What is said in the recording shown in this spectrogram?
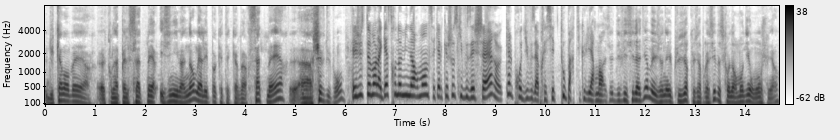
du camembert euh, qu'on appelle Sainte-Mère Isigny maintenant, mais à l'époque était camembert Sainte-Mère euh, à Chef du Pont. Et justement, la gastronomie normande, c'est quelque chose qui vous est cher. Quel produit vous appréciez tout particulièrement Ah, C'est difficile à dire, mais j'en ai eu plusieurs que j'apprécie parce qu'en Normandie on mange bien.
